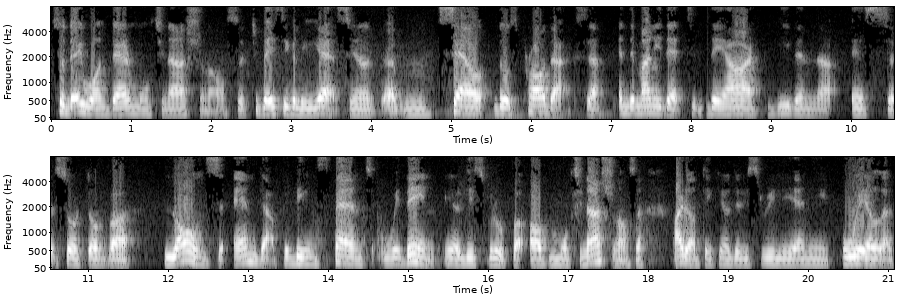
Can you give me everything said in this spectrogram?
So they want their multinationals to basically, yes, you know, um, sell those products, uh, and the money that they are given uh, is uh, sort of uh, loans end up being spent within you know, this group of multinationals. I don't think you know there is really any will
